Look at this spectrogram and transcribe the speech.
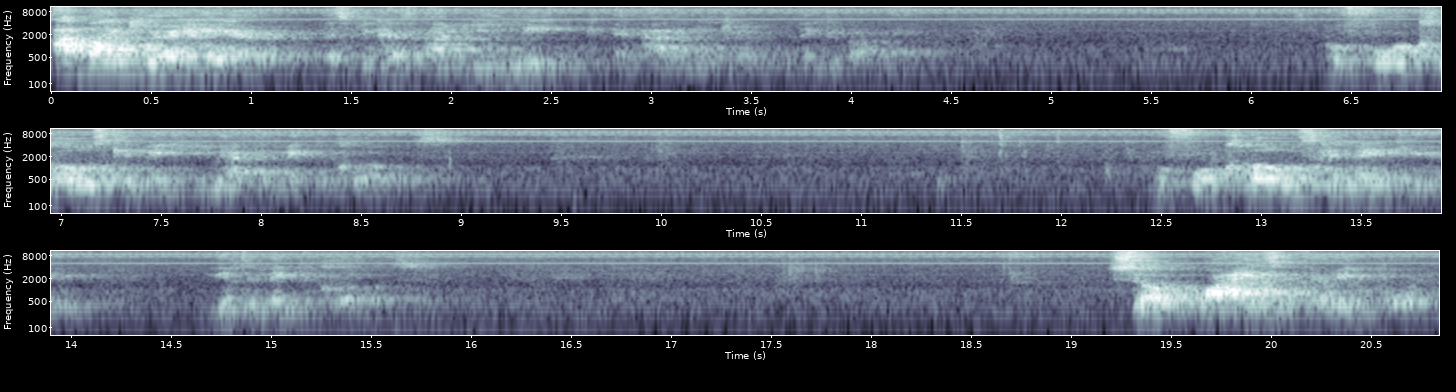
I like your hair. That's because I'm unique and I don't really care what you think about me. Before clothes can make you, you have to make the clothes. Before clothes can make you, you have to make the clothes. So why is it very important?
